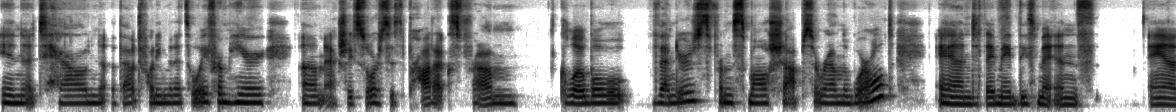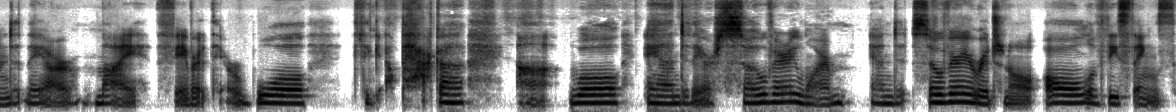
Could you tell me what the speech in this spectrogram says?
in a town about 20 minutes away from here, um, actually sources products from global vendors from small shops around the world. And they made these mittens and they are my favorite. They are wool, I think alpaca uh, wool, and they are so very warm and so very original. All of these things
